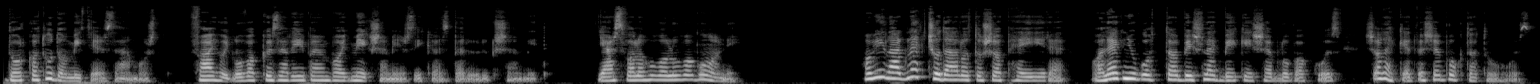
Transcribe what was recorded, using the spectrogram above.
Dorka, tudom, mit érzel most. Fáj, hogy lovak közelében vagy, mégsem érzik ez belőlük semmit. Jársz valahova lovagolni? a világ legcsodálatosabb helyére, a legnyugodtabb és legbékésebb lovakhoz, és a legkedvesebb oktatóhoz.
